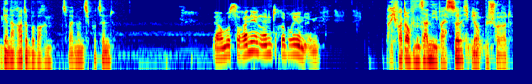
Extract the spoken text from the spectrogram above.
Generator bewachen. 92%. Ja, musst du rangehen und reparieren eben. Ich warte auf den Sunny, weißt du? Ich bin auch bescheuert.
